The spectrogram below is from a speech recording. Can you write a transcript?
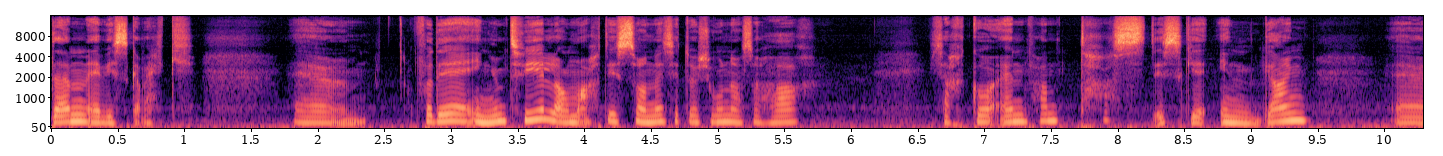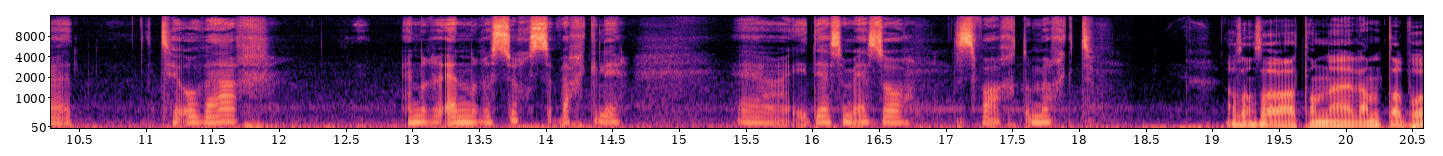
den er viska vekk. For det er ingen tvil om at i sånne situasjoner så har Kirka en fantastisk inngang eh, til å være en, en ressurs, virkelig, eh, i det som er så svart og mørkt. Altså Han sa at han eh, venter på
